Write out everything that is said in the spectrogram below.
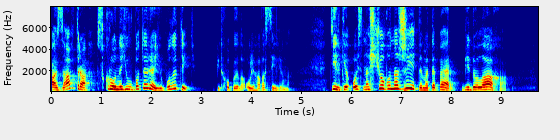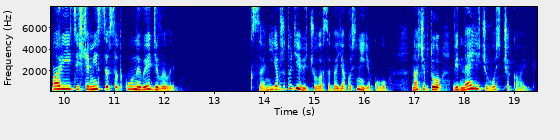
а завтра з кронею в батарею полетить, підхопила Ольга Васильівна. Тільки ось на що вона житиме тепер, бідолаха. Марійці ще місце в садку не виділили. Ксенія вже тоді відчула себе якось ніяково, начебто від неї чогось чекають.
